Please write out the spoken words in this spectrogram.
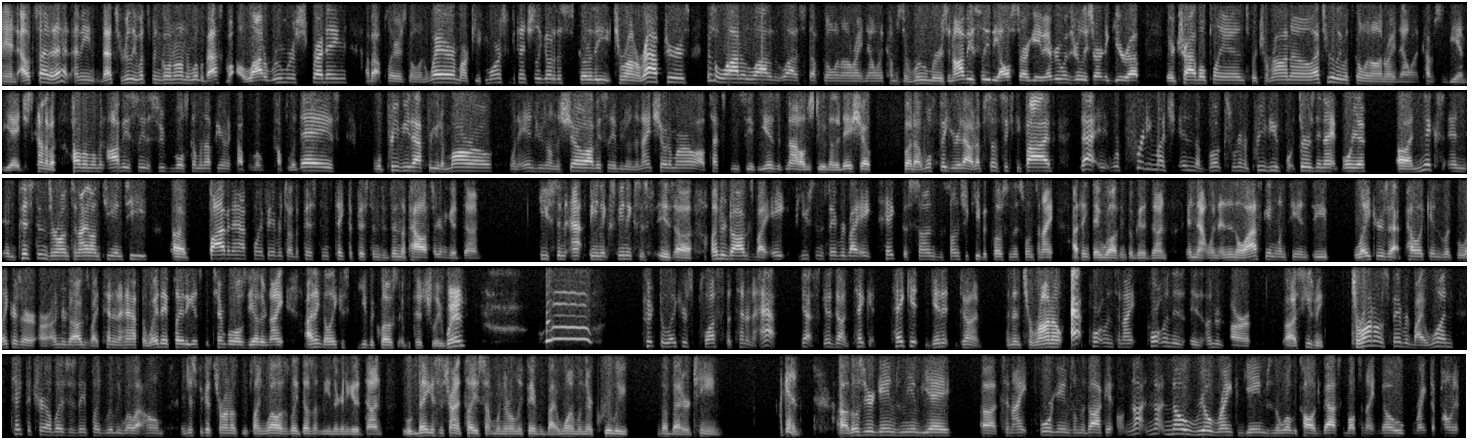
And outside of that, I mean, that's really what's been going on in the world of basketball. A lot of rumors spreading about players going where. Markieff Morris could potentially go to the go to the Toronto Raptors. There's a lot, of, a lot of, a lot of stuff going on right now when it comes to rumors. And obviously, the All Star game, everyone's really starting to gear up their travel plans for Toronto. That's really what's going on right now when it comes to the NBA. Just kind of a hover moment. Obviously, the Super Bowl's coming up here in a couple of couple of days. We'll preview that for you tomorrow when Andrew's on the show. Obviously, he'll be doing the night show tomorrow. I'll text him to see if he is. If not, I'll just do another day show. But uh, we'll figure it out. Episode 65. That we're pretty much in the books. We're going to preview for Thursday night for you. Uh, Knicks and, and Pistons are on tonight on TNT. Uh, five and a half point favorites are the Pistons. Take the Pistons. It's in the Palace. They're going to get it done. Houston at Phoenix. Phoenix is is uh, underdogs by eight. Houston's favored by eight. Take the Suns. The Suns should keep it close in this one tonight. I think they will. I think they'll get it done in that one. And then the last game on TNT, Lakers at Pelicans. Look, the Lakers are, are underdogs by ten and a half. The way they played against the Timberwolves the other night, I think the Lakers can keep it close and potentially win. Woo! Pick the Lakers plus the ten and a half. Yes, get it done. Take it. Take it. Get it done. And then Toronto at Portland tonight. Portland is is under are uh, excuse me, Toronto is favored by one. Take the Trailblazers; they played really well at home, and just because Toronto's been playing well as of late doesn't mean they're going to get it done. Vegas is trying to tell you something when they're only favored by one, when they're clearly the better team. Again, uh, those are your games in the NBA uh, tonight. Four games on the docket. Not, not no real ranked games in the world of college basketball tonight. No ranked opponent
